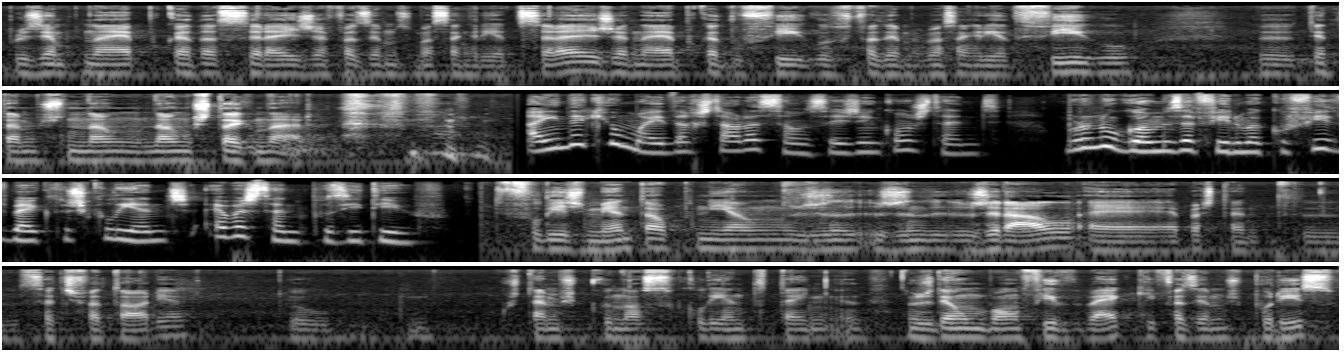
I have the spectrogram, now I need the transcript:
por exemplo, na época da cereja fazemos uma sangria de cereja, na época do figo fazemos uma sangria de figo. Eh, tentamos não, não estagnar. Ainda que o meio da restauração seja inconstante, Bruno Gomes afirma que o feedback dos clientes é bastante positivo. Felizmente, a opinião geral é, é bastante satisfatória. Eu, gostamos que o nosso cliente tenha, nos dê um bom feedback e fazemos por isso.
